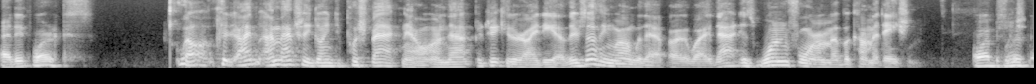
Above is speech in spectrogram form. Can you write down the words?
and it works. Well, I'm, I'm actually going to push back now on that particular idea. There's nothing wrong with that, by the way. That is one form of accommodation. Oh, absolutely.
